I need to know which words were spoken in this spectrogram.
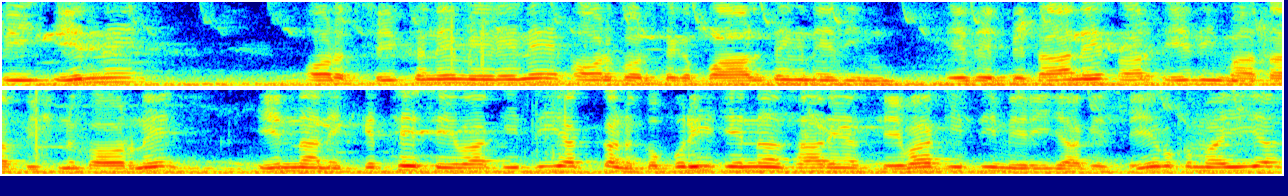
ਵੀ ਇਹਨੇ ਔਰ ਸਿੱਖ ਨੇ ਮੇਰੇ ਨੇ ਔਰ ਗੁਰਸਿੱਖਪਾਲ ਸਿੰਘ ਨੇ ਦੀ, ਇਹਦੇ ਪਿਤਾ ਨੇ ਔਰ ਇਹਦੀ ਮਾਤਾ ਬਿਸ਼ਨ ਕੌਰ ਨੇ, ਇਹਨਾਂ ਨੇ ਕਿੱਥੇ ਸੇਵਾ ਕੀਤੀ ਆ? ਕਣਕਪੁਰੀ ਚ ਇਹਨਾਂ ਸਾਰਿਆਂ ਸੇਵਾ ਕੀਤੀ, ਮੇਰੀ ਜਾ ਕੇ ਸੇਵ ਕਮਾਈ ਆ।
